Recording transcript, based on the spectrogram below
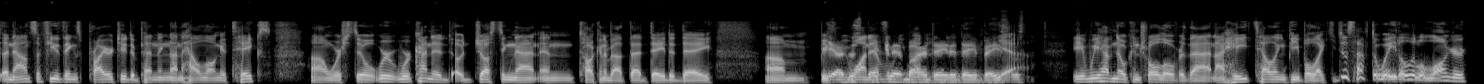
announce a few things prior to depending on how long it takes uh, we're still we're, we're kind of adjusting that and talking about that day to day um, because Yeah, we just want taking it by a day to day basis. yeah. Yeah, we have no control over that. And I hate telling people, like, you just have to wait a little longer.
